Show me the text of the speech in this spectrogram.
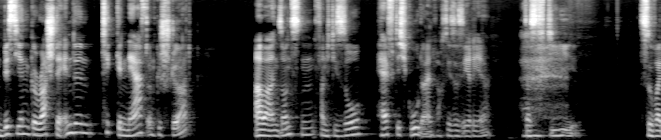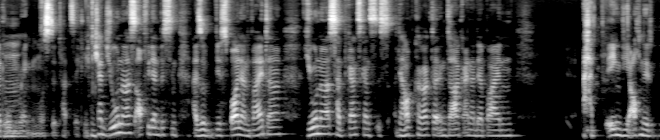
ein bisschen gerushte Ende einen Tick genervt und gestört. Aber ansonsten fand ich die so heftig gut einfach, diese Serie, dass ich die zu weit oben mhm. ranken musste tatsächlich. Mich hat Jonas auch wieder ein bisschen, also wir spoilern weiter. Jonas hat ganz, ganz, ist der Hauptcharakter in Dark, einer der beiden, hat irgendwie auch eine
